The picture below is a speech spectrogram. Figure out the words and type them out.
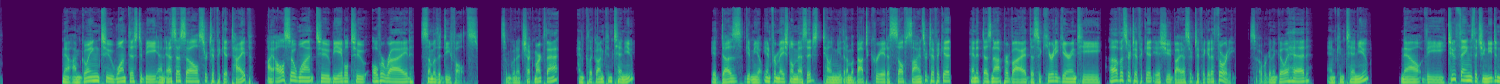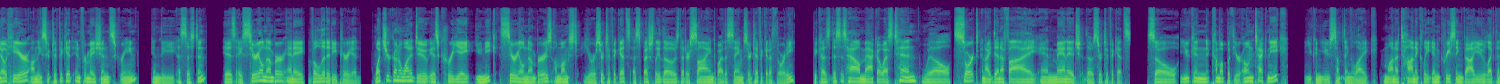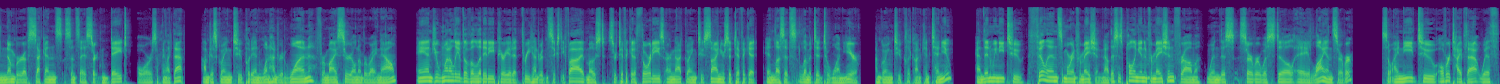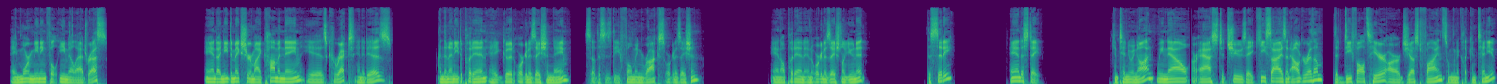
Now I'm going to want this to be an SSL certificate type. I also want to be able to override some of the defaults. So I'm going to check mark that and click on continue. It does give me an informational message telling me that I'm about to create a self signed certificate, and it does not provide the security guarantee of a certificate issued by a certificate authority. So we're going to go ahead and continue. Now, the two things that you need to note here on the certificate information screen in the assistant is a serial number and a validity period. What you're going to want to do is create unique serial numbers amongst your certificates, especially those that are signed by the same certificate authority, because this is how Mac OS X will sort and identify and manage those certificates. So you can come up with your own technique. You can use something like monotonically increasing value, like the number of seconds since a certain date, or something like that. I'm just going to put in 101 for my serial number right now. And you want to leave the validity period at 365. Most certificate authorities are not going to sign your certificate unless it's limited to one year. I'm going to click on continue. And then we need to fill in some more information. Now, this is pulling in information from when this server was still a Lion server. So I need to overtype that with a more meaningful email address. And I need to make sure my common name is correct, and it is. And then I need to put in a good organization name. So this is the Foaming Rocks organization. And I'll put in an organizational unit, the city, and a state. Continuing on, we now are asked to choose a key size and algorithm. The defaults here are just fine, so I'm going to click continue.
